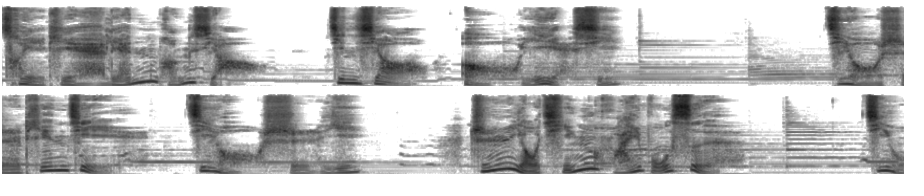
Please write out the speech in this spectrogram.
翠帖莲蓬晓，今宵藕叶稀。旧时天际旧时衣，只有情怀不似旧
